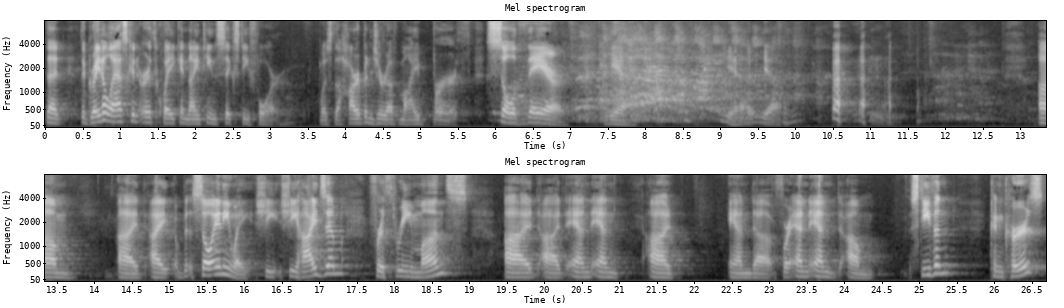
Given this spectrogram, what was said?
that the Great Alaskan Earthquake in 1964 was the harbinger of my birth. So there. Yeah. Yeah, yeah. um, I, I, so anyway, she, she hides him for three months, uh, uh, and and uh, and uh, for and and um, Stephen concurs.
